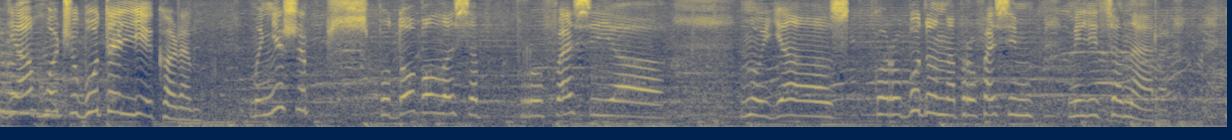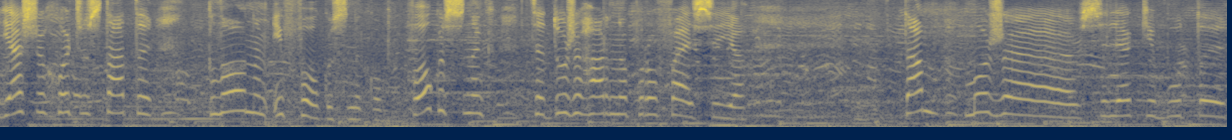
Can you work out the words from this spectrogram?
Я хочу бути лікарем. Мені ще б сподобалася професія. Ну, я скоро буду на професії міліціонера. Я ще хочу стати клоуном і фокусником. Фокусник це дуже гарна професія. Там може всілякі бути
